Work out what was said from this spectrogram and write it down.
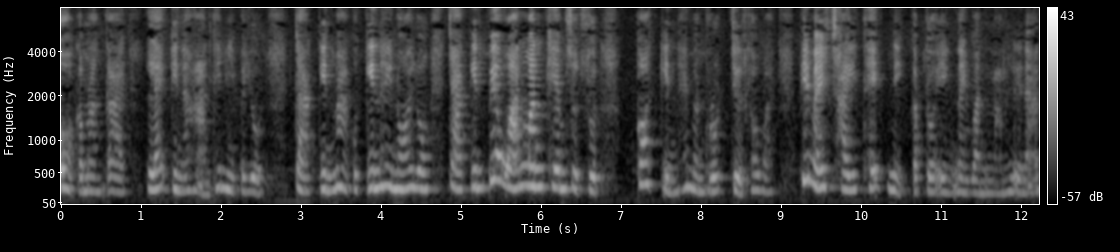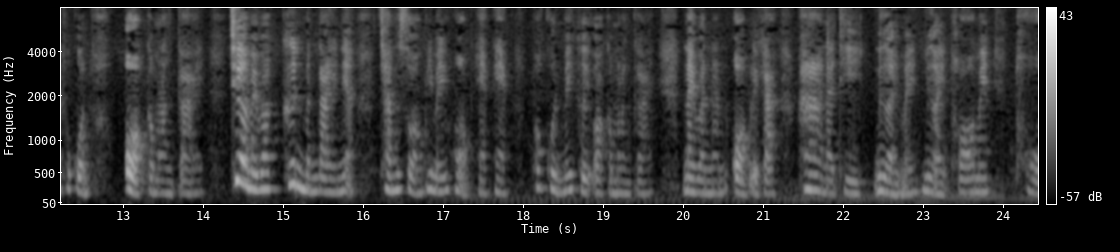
ออกกำลังกายและกินอาหารที่มีประโยชน์ จากกินมากก็กินให้น้อยลง จากกินเปรี้ยวหวานมันเค็มสุดๆ ก็กินให้มันรสจืดเข้าไว้ พี่ไหมใช้เทคนิคกับตัวเองในวันนั้นเลยนะ ทุกคนออกกำลังกาย เชื่อไหมว่าขึ้นบันไดเนี่ย ชั้นสองพี่ไหมหอบแหกๆ ราะคนไม่เคยออกกำลังกาย ในวันนั้นออกเลยค่ะ 5 นาที เหนื่อยไหม เหนื่อยท้อไหมท้อ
